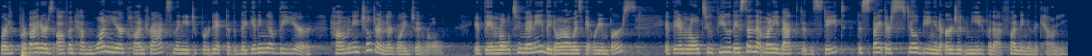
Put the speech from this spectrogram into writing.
where providers often have one year contracts and they need to predict at the beginning of the year how many children they're going to enroll. If they enroll too many, they don't always get reimbursed. If they enroll too few, they send that money back to the state, despite there still being an urgent need for that funding in the county.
